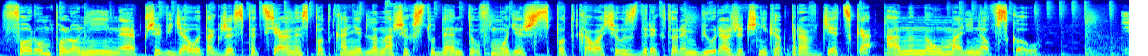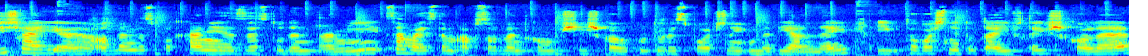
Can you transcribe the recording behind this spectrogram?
Forum Polonijne przewidziało także specjalne spotkanie dla naszych studentów. Młodzież spotkała się z dyrektorem Biura Rzecznika Praw Dziecka Anną Malinowską. Dzisiaj e, odbędę spotkanie ze studentami. Sama jestem absolwentką Wyższej Szkoły Kultury Społecznej i Medialnej i to właśnie tutaj w tej szkole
